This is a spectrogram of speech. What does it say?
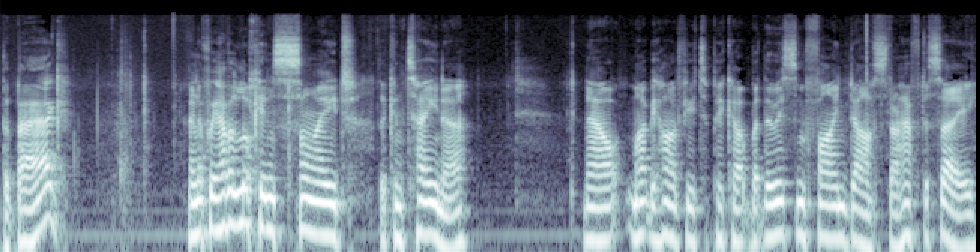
the bag. And if we have a look inside the container, now, might be hard for you to pick up, but there is some fine dust. I have to say,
